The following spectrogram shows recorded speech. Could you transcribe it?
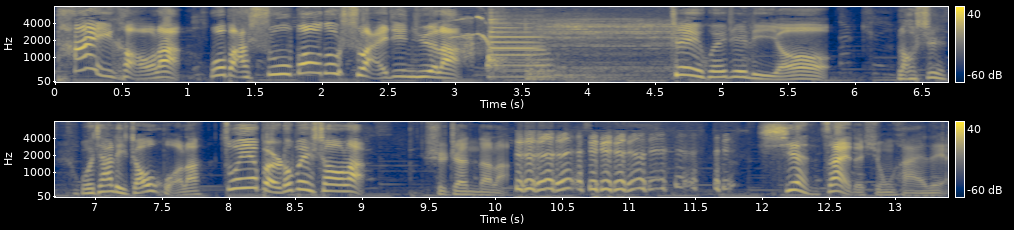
太好了！我把书包都甩进去了。”这回这理由，老师，我家里着火了，作业本都被烧了。是真的了。现在的熊孩子呀，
